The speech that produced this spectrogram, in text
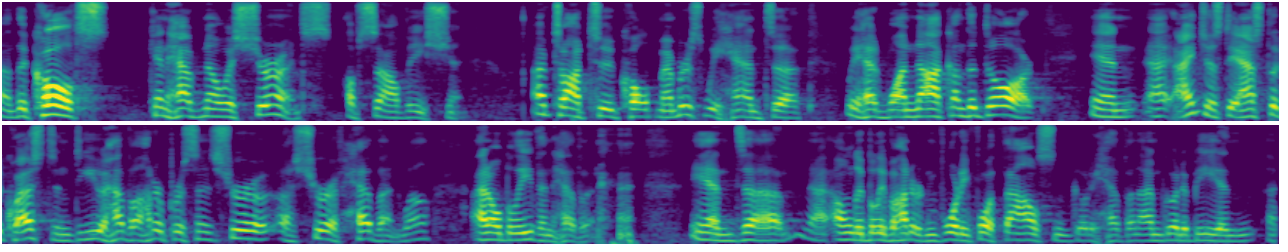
Uh, the cults can have no assurance of salvation. I've talked to cult members. We had, uh, we had one knock on the door, and I, I just asked the question Do you have 100% sure, sure of heaven? Well, I don't believe in heaven. and uh, I only believe 144,000 go to heaven. I'm going to be in, uh,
